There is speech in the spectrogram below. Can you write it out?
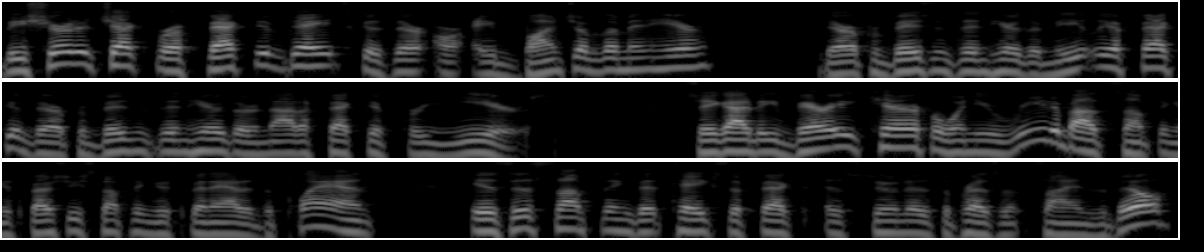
be sure to check for effective dates because there are a bunch of them in here. There are provisions in here that are immediately effective. There are provisions in here that are not effective for years. So you got to be very careful when you read about something, especially something that's been added to plans. Is this something that takes effect as soon as the president signs the bill?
